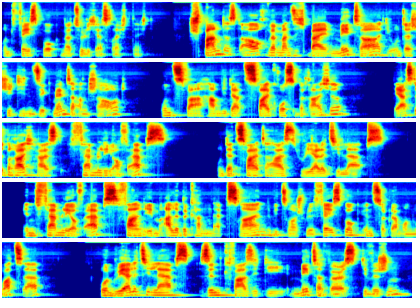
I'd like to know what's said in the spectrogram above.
und Facebook natürlich erst recht nicht. Spannend ist auch, wenn man sich bei Meta die unterschiedlichen Segmente anschaut. Und zwar haben die da zwei große Bereiche. Der erste Bereich heißt Family of Apps und der zweite heißt Reality Labs. In Family of Apps fallen eben alle bekannten Apps rein, wie zum Beispiel Facebook, Instagram und WhatsApp. Und Reality Labs sind quasi die Metaverse Division,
